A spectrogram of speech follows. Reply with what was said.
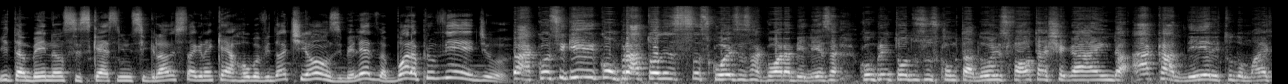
e também não se esquece de me seguir lá no Instagram que é vidote11, beleza? Bora pro vídeo! Tá, consegui comprar todas essas coisas agora, beleza? Comprei todos os computadores, falta chegar ainda a cadeira e tudo mais.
